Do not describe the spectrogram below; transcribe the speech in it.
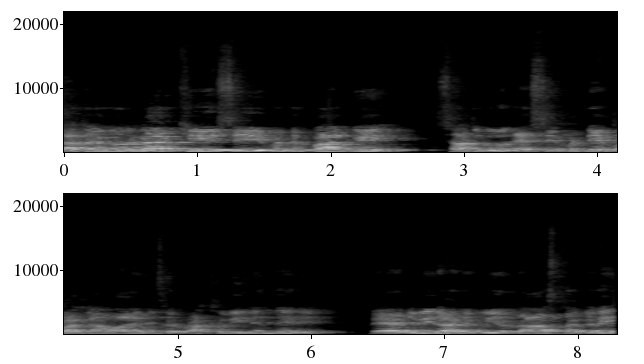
ਸਤਿਗੁਰ ਰਾਖੇ ਸੇਵਡ ਭਾਗੇ ਸਤਿਗੁਰੂ ਐਸੇ ਵੱਡੇ ਭਾਗਾਂ ਵਾਲੇ ਨੂੰ ਫਿਰ ਰੱਖ ਵੀ ਲੈਂਦੇ ਨੇ। ਪੈਜ ਵੀ ਰੱਖ ਕੋਈ ਅਰਦਾਸ ਤਾਂ ਕਰੇ।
